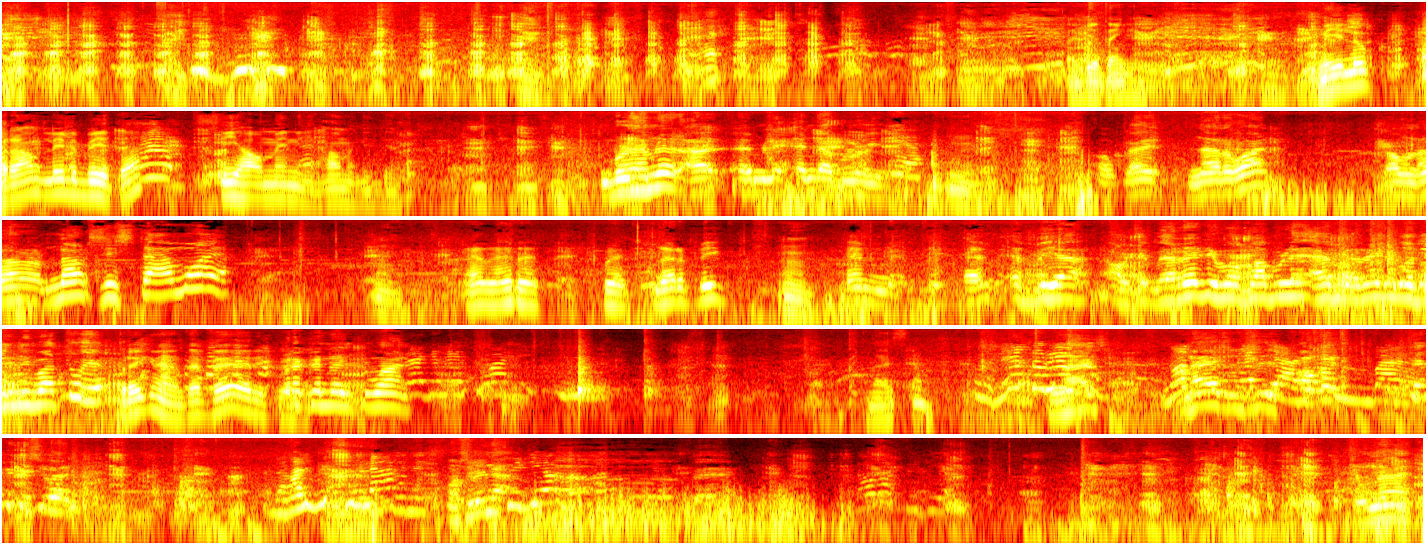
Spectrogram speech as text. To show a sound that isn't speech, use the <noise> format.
Thank you, thank you. May you look around a little bit, huh? See how many, how many there. Blame not, I- I'm end up blame. Ja. Okay, another one. Come another, another system way. Another big. Mm. Be, uh, okay, we're ready for bubble. I'm ready for deliver to you. Pregnant, very pregnant. Pregnant one. Nice. huh? Leto, leto. Nice. Nice to see. Okay, take this one. Nakalibit ko na. Video. Okay. Bawa video. Una.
